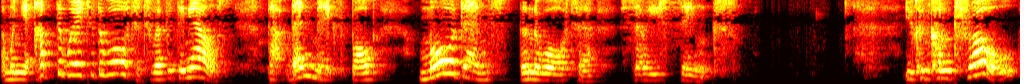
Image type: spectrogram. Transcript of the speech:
And when you add the weight of the water to everything else, that then makes Bob more dense than the water, so he sinks. You can control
